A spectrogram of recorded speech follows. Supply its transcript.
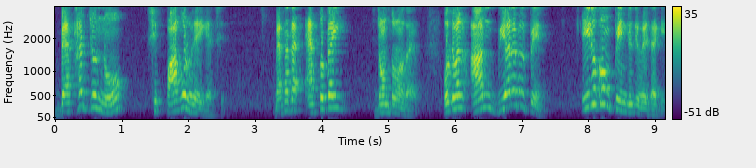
ব্যথার জন্য সে পাগল হয়ে গেছে। ব্যথাটা এতটাই যন্ত্রণাদায়ক। বলতে পারেন আনবিয়ারেবল পেন এইরকম পেন যদি হয়ে থাকে,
